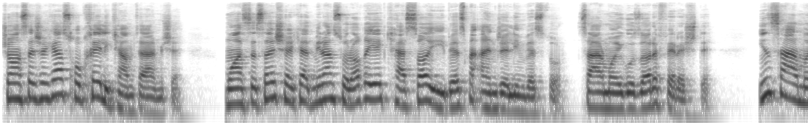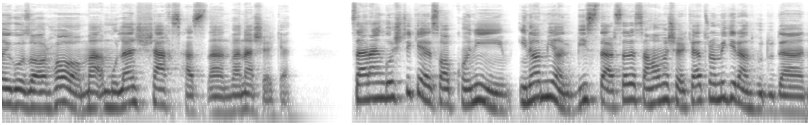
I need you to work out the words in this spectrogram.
شانس شکست خب خیلی کمتر میشه. مؤسسای شرکت میرن سراغ یک کسایی به اسم انجل اینوستور سرمایه گذار فرشته. این سرمایه گذارها معمولا شخص هستند و نه شرکت. سرانگشتی که حساب کنیم اینا میان 20 درصد سهام شرکت رو می‌گیرن حدوداً.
